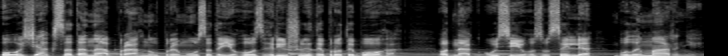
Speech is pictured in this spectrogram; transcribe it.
О, як сатана прагнув примусити його згрішити проти Бога! Однак усі його зусилля були марні.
